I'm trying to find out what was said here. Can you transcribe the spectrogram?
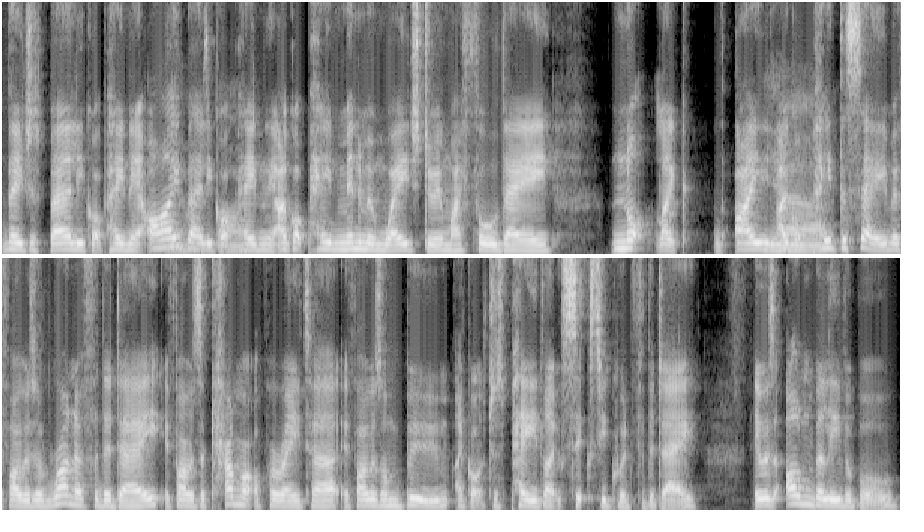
they just barely got paid any i Yeah, barely got bad. paid i got paid minimum wage doing my full day not like I, I got paid the same if I was a runner for the day, if I was a camera operator, if I was on boom, I got just paid like 60 quid for the day. It was unbelievable.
